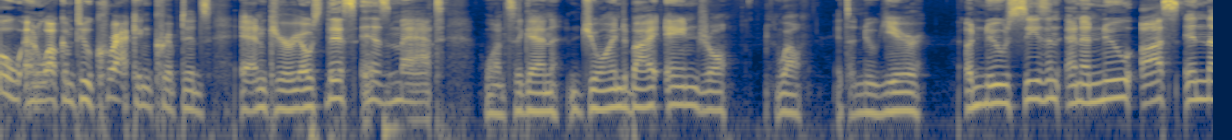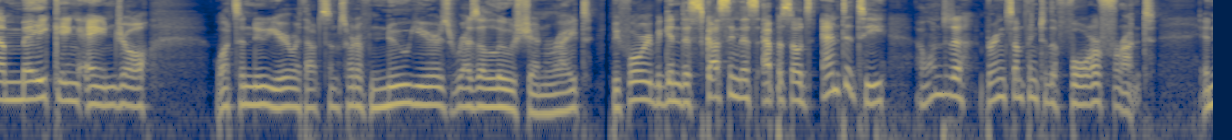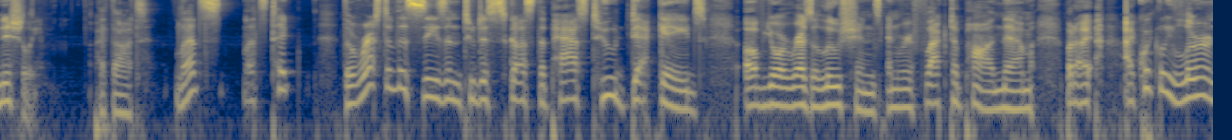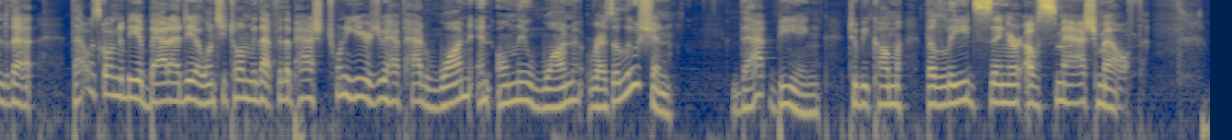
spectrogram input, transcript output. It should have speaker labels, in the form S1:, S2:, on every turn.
S1: And welcome to Cracking Cryptids and Curios. This is Matt, once again joined by Angel. Well, it's a new year, a new season, and a new us in the making, Angel. What's a new year without some sort of New Year's resolution, right? Before we begin discussing this episode's entity, I wanted to bring something to the forefront. Initially, I thought, let's let's take the rest of the season to discuss the past two decades of your resolutions and reflect upon them. But I, I quickly learned that that was going to be a bad idea once you told me that for the past 20 years you have had one and only one resolution. That being to become the lead singer of Smash Mouth,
